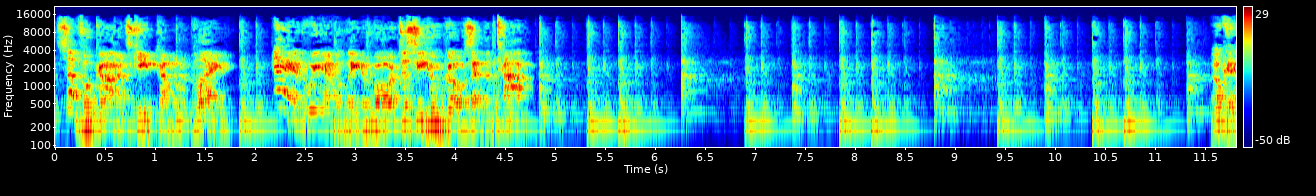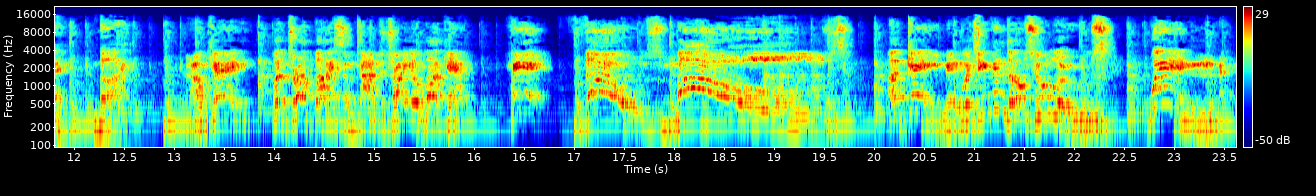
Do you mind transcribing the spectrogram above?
Several guards keep coming to play, and we have a leaderboard to see who goes at the top. Okay, bye. Okay, but drop by sometime to try your luck at Hit Those Moles! A game in which even those who lose win!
